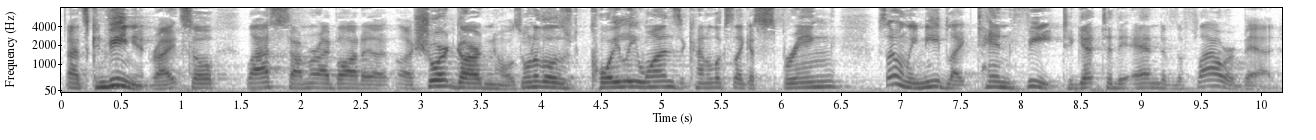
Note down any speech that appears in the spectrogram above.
That's convenient, right? So last summer I bought a, a short garden hose, one of those coily ones that kind of looks like a spring. So I only need like 10 feet to get to the end of the flower bed.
